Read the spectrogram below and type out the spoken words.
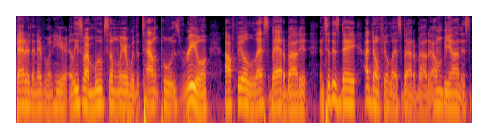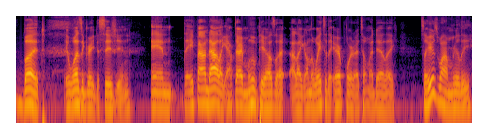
better than everyone here. At least if I move somewhere where the talent pool is real, I'll feel less bad about it. And to this day, I don't feel less bad about it. I'm gonna be honest, but it was a great decision. And they found out like after I moved here, I was like, I, like on the way to the airport, I told my dad like, so here's why I'm really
